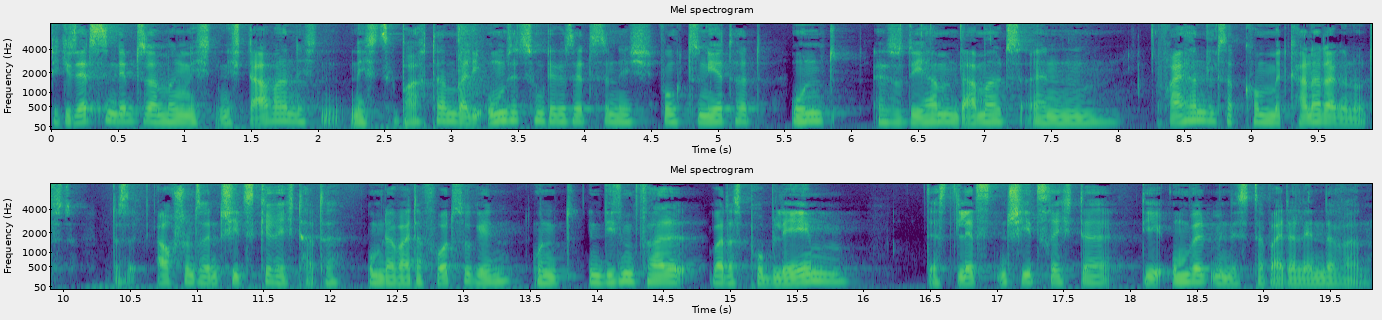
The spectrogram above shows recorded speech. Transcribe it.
die Gesetze in dem Zusammenhang nicht, nicht da waren, nicht, nichts gebracht haben, weil die Umsetzung der Gesetze nicht funktioniert hat und also die haben damals ein Freihandelsabkommen mit Kanada genutzt, das auch schon so ein Schiedsgericht hatte, um da weiter vorzugehen. Und in diesem Fall war das Problem, dass die letzten Schiedsrichter die Umweltminister beider Länder waren.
